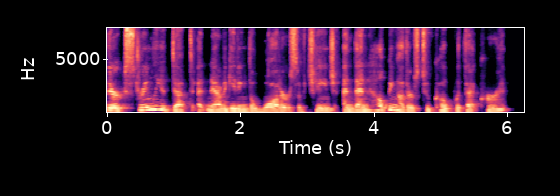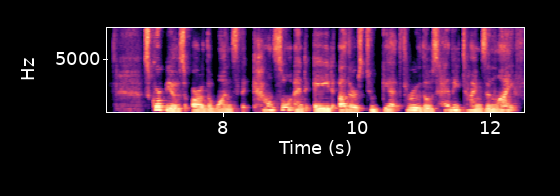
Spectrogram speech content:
They're extremely adept at navigating the waters of change and then helping others to cope with that current. Scorpios are the ones that counsel and aid others to get through those heavy times in life.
